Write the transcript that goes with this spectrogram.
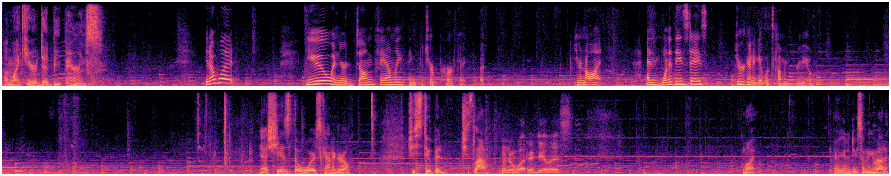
Unlike your deadbeat parents. You know what? You and your dumb family think that you're perfect, but you're not. And one of these days, you're gonna get what's coming for you. Yeah, she is the worst kind of girl. She's stupid. She's loud. I don't know what her deal is. What? Are you gonna do something about it?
